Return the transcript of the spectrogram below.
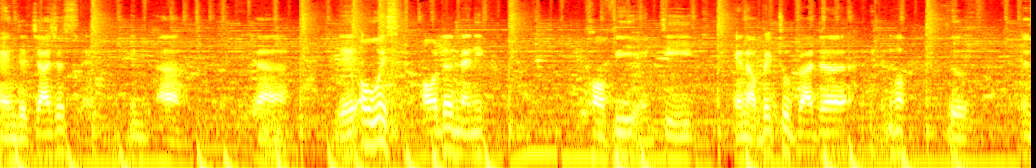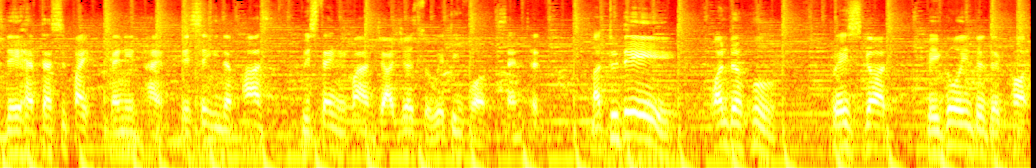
And the judges, in, uh, uh, they always order many coffee and tea. And our breakthrough brother, you know, to, they have testified many times. They say in the past, we stand in front of judges waiting for sentence. But today, wonderful, praise God, we go into the court.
